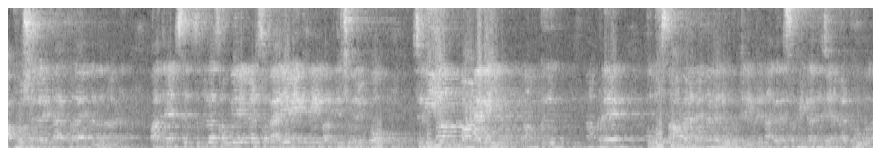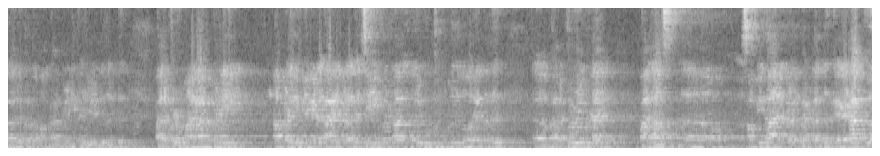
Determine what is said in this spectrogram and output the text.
ആഘോഷങ്ങൾ ഉണ്ടാക്കുക എന്നുള്ളതാണ്. അപ്പൊ അതിനനുസരിച്ചിട്ടുള്ള സൗകര്യങ്ങൾ സ്വകാര്യ മേഖലയിൽ വർദ്ധിച്ചു വരുമ്പോൾ ചെറിയ വാടകയിൽ നമുക്ക് നമ്മുടെ പൊതുസ്ഥാപനം എന്നുള്ള രൂപത്തിലേക്ക് നഗരസഭയ്ക്ക് അത് ജനങ്ങൾക്ക് ഉപകാരപ്രദമാക്കാൻ വേണ്ടി കഴിയേണ്ടതുണ്ട്. പലപ്പോഴും മാരാപ്പള്ളിയിൽ നമ്മൾ ഇങ്ങനെയുള്ള കാര്യങ്ങളൊക്കെ ചെയ്യുമ്പോൾ ഉണ്ടാകുന്ന ഒരു ബുദ്ധിമുട്ട് എന്ന് പറയുന്നത് പലപ്പോഴും ഇവിടെ പല സംവിധാനങ്ങളും പെട്ടെന്ന് കേടാക്കുക.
